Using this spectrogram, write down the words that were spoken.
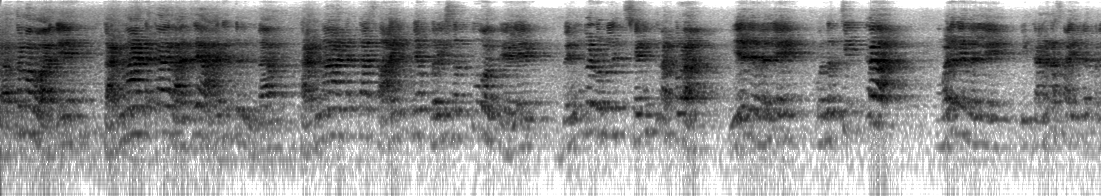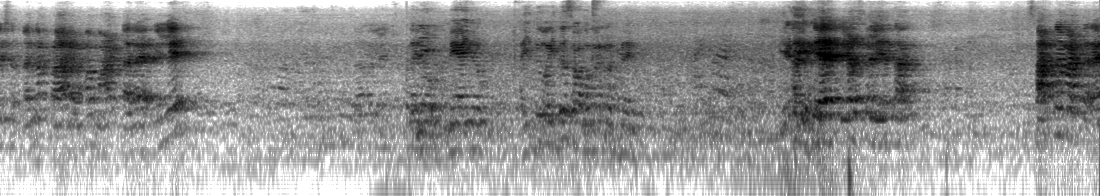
ಪ್ರಥಮವಾಗಿ ಕರ್ನಾಟಕ ರಾಜ್ಯ ಆಗಿದ್ದರಿಂದ ಕರ್ನಾಟಕ ಸಾಹಿತ್ಯ ಪರಿಷತ್ತು ಅಂತೇಳಿ ಬೆಂಗಳೂರಲ್ಲಿ ಶಂಕರಪುರ ಏರಿಯಾದಲ್ಲಿ ಒಂದು ಚಿಕ್ಕ ಮಳಿಗೆನಲ್ಲಿ ಈ ಕನ್ನಡ ಸಾಹಿತ್ಯ ಪರಿಷತ್ತನ್ನ ಪ್ರಾರಂಭ ಮಾಡ್ತಾರೆ ಇಲ್ಲಿ ಮೇ ಐದು ಐದು ಐದು ಸಾವಿರದ ಒಂಬೈನೂರ ಹದಿನೈದು ಅದಕ್ಕೆ ಕೇಳಿಸ್ಕೊಳ್ಳಿ ಅಂತ ಸ್ಥಾಪನೆ ಮಾಡ್ತಾರೆ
